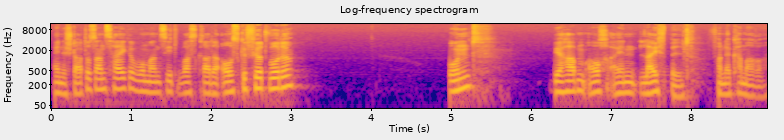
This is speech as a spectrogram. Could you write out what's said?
eine Statusanzeige, wo man sieht, was gerade ausgeführt wurde. Und wir haben auch ein Live-Bild von der Kamera.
